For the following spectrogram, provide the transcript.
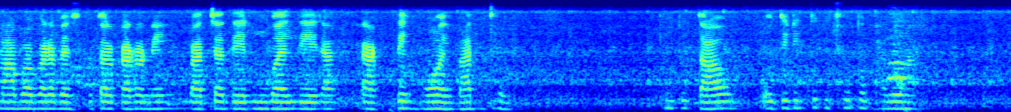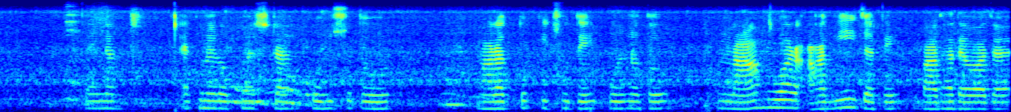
মা বাবারা ব্যস্ততার কারণে বাচ্চাদের মোবাইল দিয়ে রাখ- রাখতে হয় বাধ্য। কিন্তু তাও অতিরিক্ত কিছু তো ভালো না। তাই না? এখনের অভ্যাসটা ভবিষ্যতে মারাত্মক কিছুতে পরিণত না হওয়ার আগেই যাতে বাধা দেওয়া যায়,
